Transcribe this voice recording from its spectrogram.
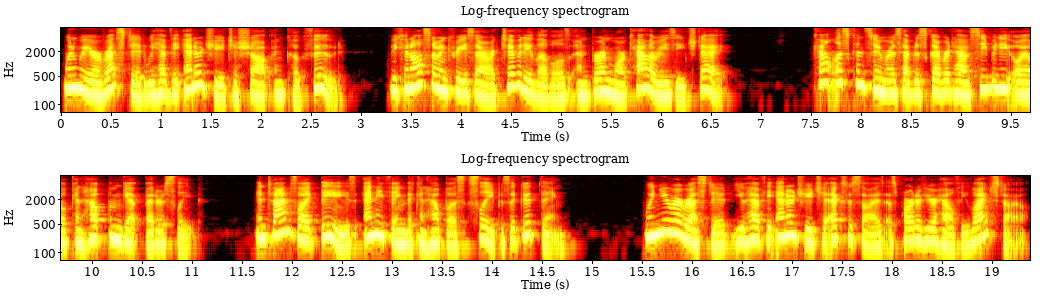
When we are rested, we have the energy to shop and cook food. We can also increase our activity levels and burn more calories each day. Countless consumers have discovered how CBD oil can help them get better sleep. In times like these, anything that can help us sleep is a good thing. When you are rested, you have the energy to exercise as part of your healthy lifestyle.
